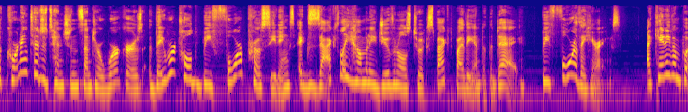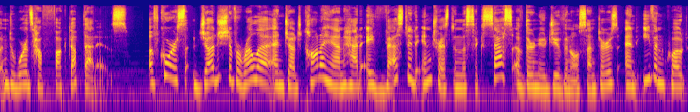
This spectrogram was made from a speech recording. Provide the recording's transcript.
According to detention center workers, they were told before proceedings exactly how many juveniles to expect by the end of the day, before the hearings. I can't even put into words how fucked up that is. Of course, Judge Ciavarella and Judge Conahan had a vested interest in the success of their new juvenile centers and even, quote,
